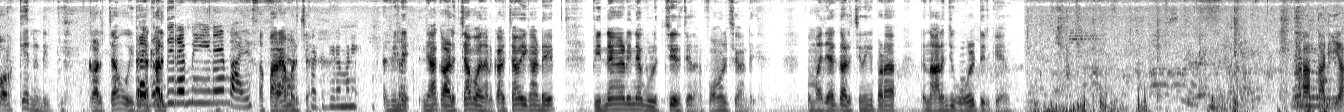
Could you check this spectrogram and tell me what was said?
ഉറക്കുന്നുണ്ട് കളിച്ചാൻ പോയി. ഞാൻ കളി ആ, പറയാൻ പഠിച്ച. പിന്നെ ഞാൻ കളിച്ചാൻ പോയതാണ്. കളിച്ചാൻ പോയിക്കാണ്ട് പിന്നെ അങ്ങോട്ട് എന്നെ വിളിച്ചു വരുത്തിയതാണ്. ഫോൺ വിളിച്ചു കണ്ട് അപ്പൊ മര്യാദ കളിച്ചിരുന്നെങ്കിൽ പട നാലഞ്ച് ഗോൾ ഇട്ടിരിക്കുകയാണ്. തടിയാ.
